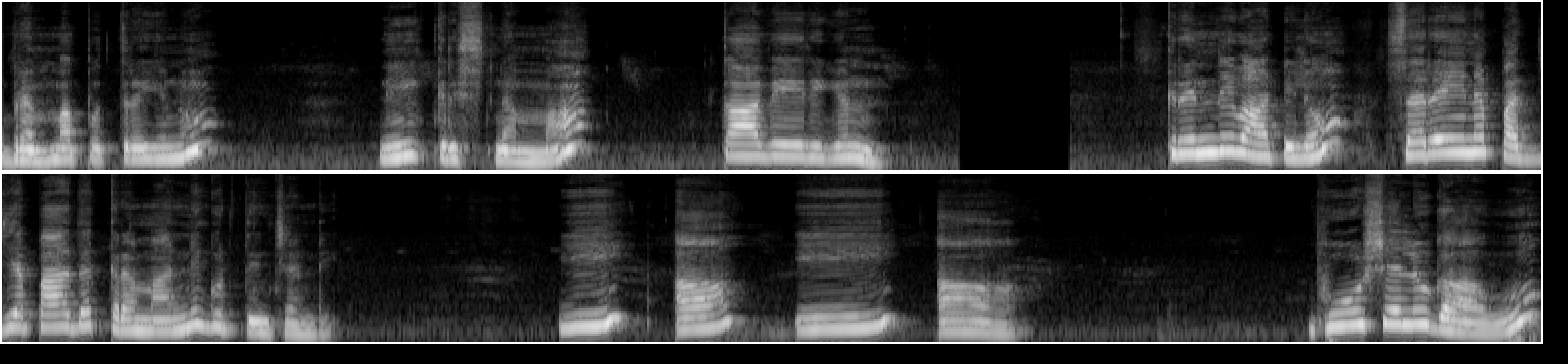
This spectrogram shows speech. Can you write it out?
బ్రహ్మపుత్రయును నీ కృష్ణమ్మ కావేరియున్. క్రింది వాటిలో సరైన పద్యపాద క్రమాన్ని గుర్తించండి. ఈ ఆ ఈ ఆ. భూషలుగావు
